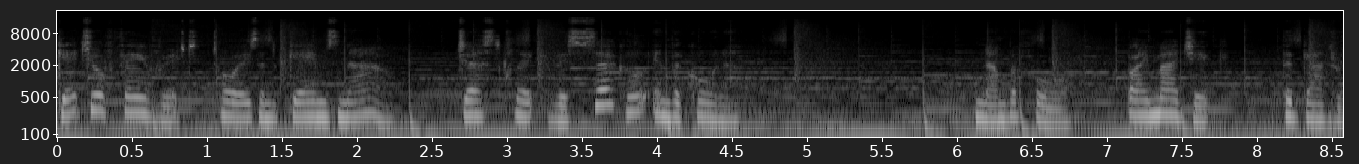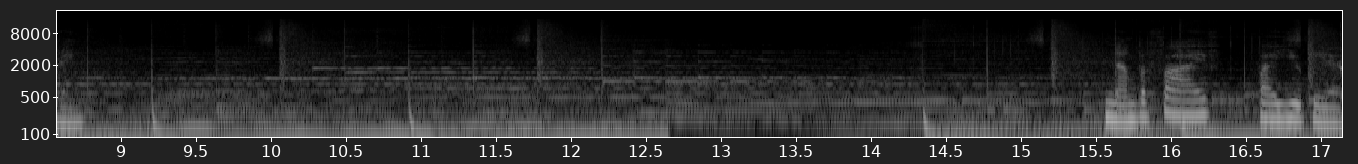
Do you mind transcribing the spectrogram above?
Get your favorite toys and games now. Just click this circle in the corner. Number 4, by Magic, The Gathering. Number 5, by Yu-Gi-Oh!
